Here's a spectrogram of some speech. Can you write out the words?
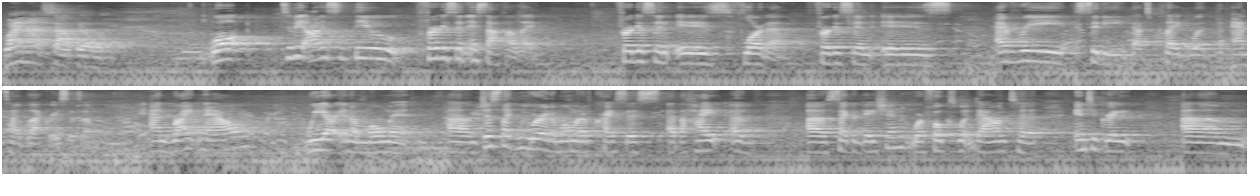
Why not South LA? Well, to be honest with you, Ferguson is South LA. Ferguson is Florida. Ferguson is every city that's plagued with anti-black racism. And right now, we are in a moment, um, just like we were in a moment of crisis at the height of uh, segregation, where folks went down to integrate um,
